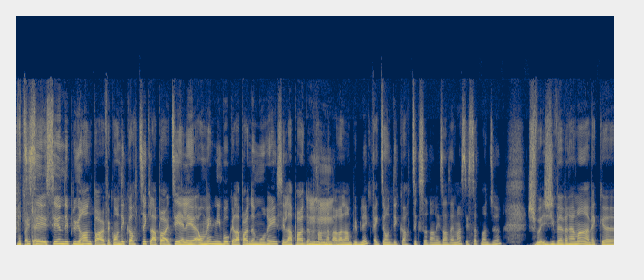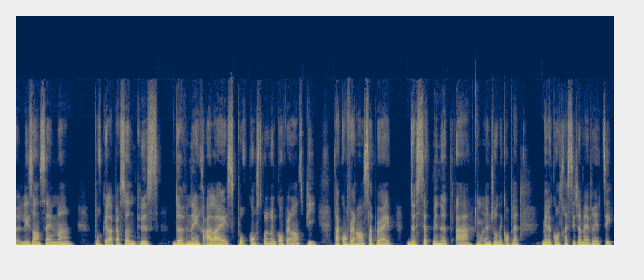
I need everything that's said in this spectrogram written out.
Que- c'est, une des plus grandes peurs. Fait qu'on décortique la peur. Tu sais, elle est au même niveau que la peur de mourir, c'est la peur de Mhm. prendre la parole en public. Fait que on décortique ça dans les enseignements. C'est sept modules. Vais- J'y vais vraiment avec euh, les enseignements pour que la personne puisse devenir à l'aise pour construire une conférence. Puis ta conférence, ça peut être de sept minutes à Ouais. une journée complète. Mais le contraste, c'est jamais vrai. Tu sais,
